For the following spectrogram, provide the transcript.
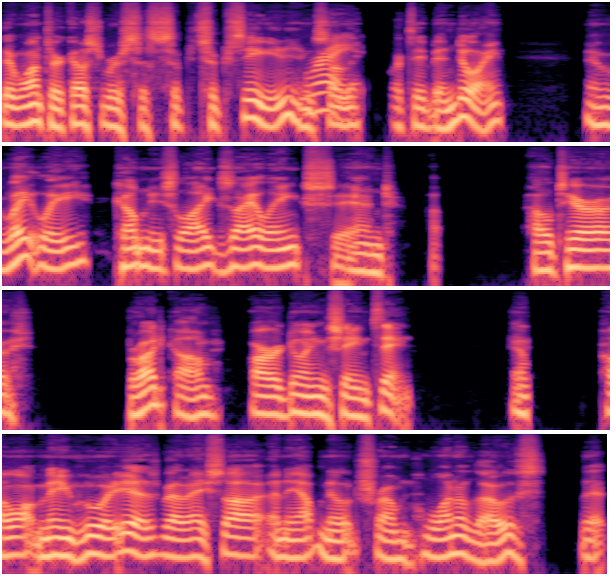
they want their customers to su- succeed. And right. so that's what they've been doing. And lately, companies like Xilinx and Altera, Broadcom are doing the same thing. And I won't name who it is, but I saw an app note from one of those that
